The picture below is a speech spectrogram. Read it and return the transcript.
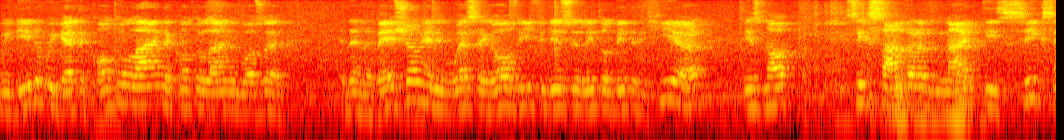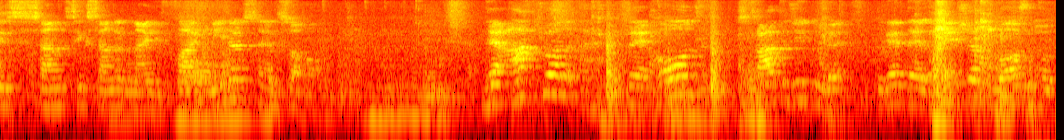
we did. We get the contour line. The contour line was a, an elevation, and it was saying, oh, if it is a little bit here, it's not 696, is some 695 meters, and so on. The actual, the whole strategy to get, to get the elevation was to,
